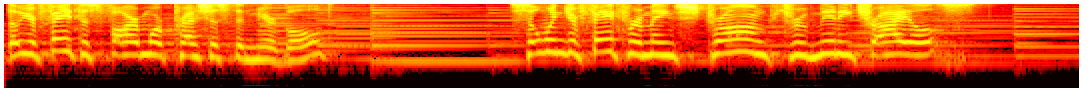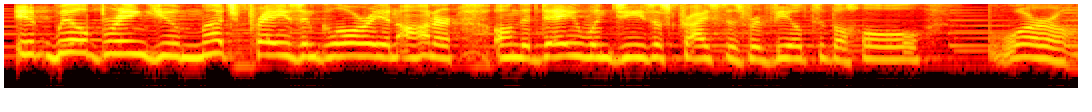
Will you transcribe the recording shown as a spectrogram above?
though your faith is far more precious than mere gold. So when your faith remains strong through many trials, it will bring you much praise and glory and honor on the day when Jesus Christ is revealed to the whole world.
